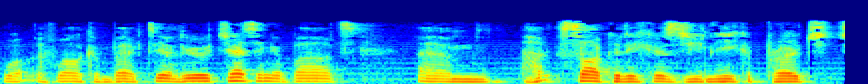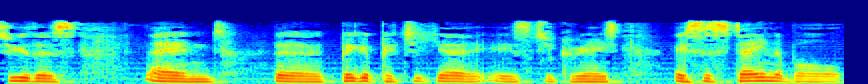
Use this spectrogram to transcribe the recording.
well, welcome back, Tian. You were chatting about um, Sakeliga's unique approach to this and the bigger picture here is to create a sustainable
